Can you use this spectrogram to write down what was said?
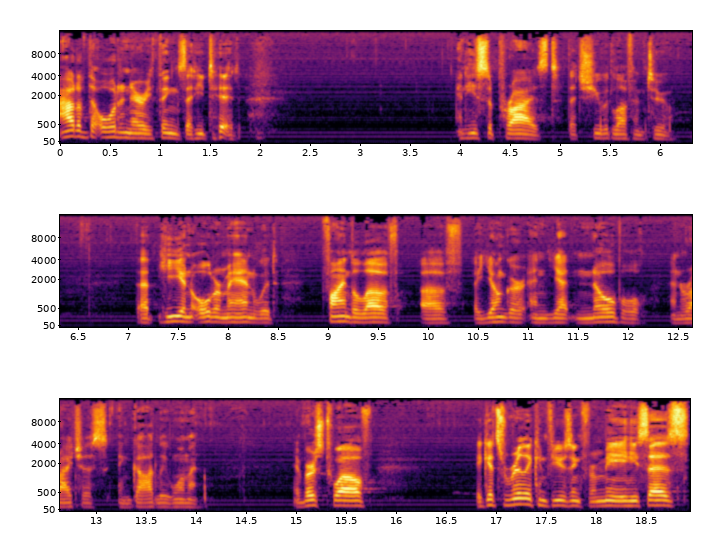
out of the ordinary things that he did. And he's surprised that she would love him too. That he, an older man, would find the love of a younger and yet noble and righteous and godly woman. In verse 12, it gets really confusing for me. He says,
